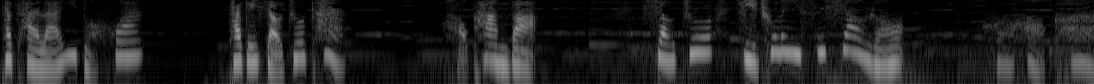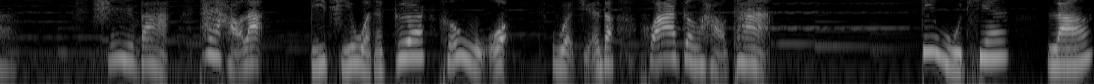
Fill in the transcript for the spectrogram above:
他采来一朵花，他给小猪看。好看吧？小猪挤出了一丝笑容，很好看，是吧？太好了！比起我的歌和舞，我觉得花更好看。第五天，狼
